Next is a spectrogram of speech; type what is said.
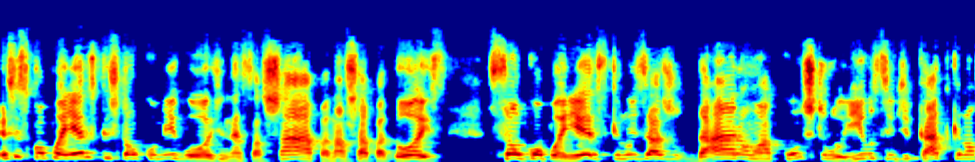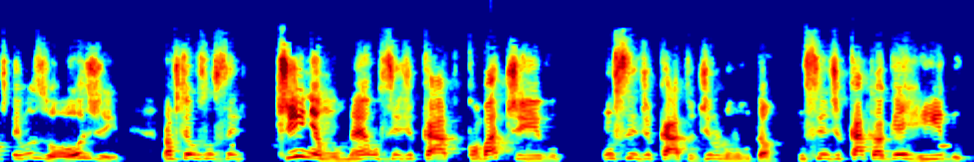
Esses companheiros que estão comigo hoje nessa chapa, na chapa 2, são companheiros que nos ajudaram a construir o sindicato que nós temos hoje. Nós temos um tínhamos, né, um sindicato combativo, um sindicato de luta, um sindicato aguerrido,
